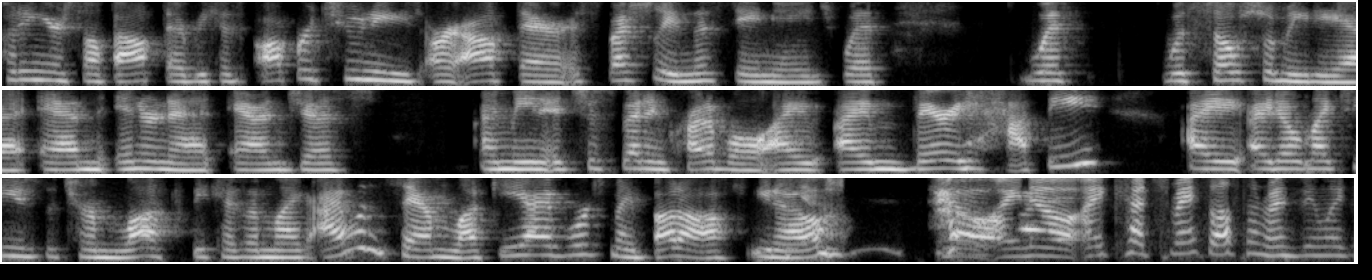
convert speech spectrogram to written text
putting yourself out there because opportunities are out there especially in this day and age with with with social media and the internet and just i mean it's just been incredible i i'm very happy I, I don't like to use the term luck because I'm like, I wouldn't say I'm lucky. I've worked my butt off, you know? Yeah. So no, I know. I catch myself sometimes being like,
